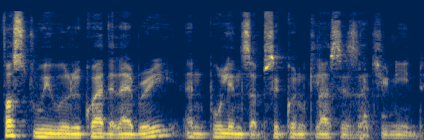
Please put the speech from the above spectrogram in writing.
First, we will require the library and pull in subsequent classes that you need.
